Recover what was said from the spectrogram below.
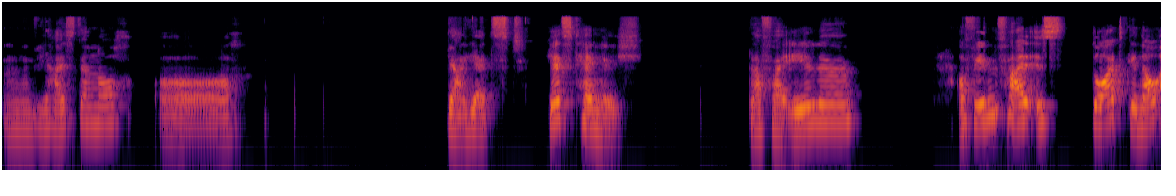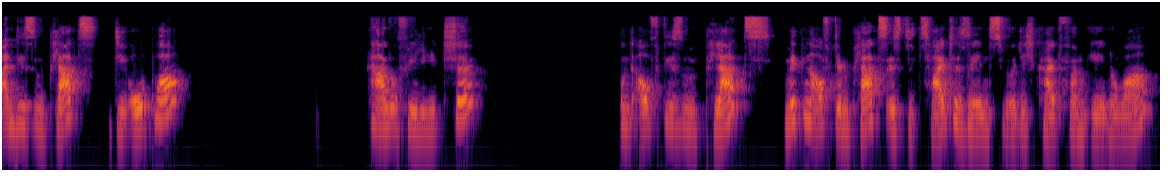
Hm, wie heißt der noch? Oh. Ja, jetzt. Jetzt hänge ich. Raffaele. Auf jeden Fall ist dort genau an diesem Platz die Oper Carlo Felice. Und auf diesem Platz, mitten auf dem Platz, ist die zweite Sehenswürdigkeit von Genua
